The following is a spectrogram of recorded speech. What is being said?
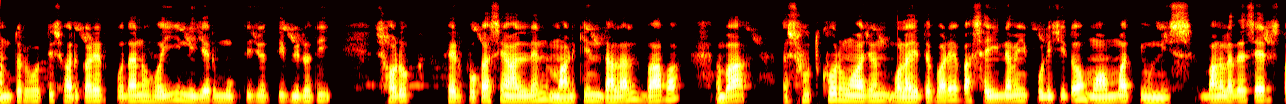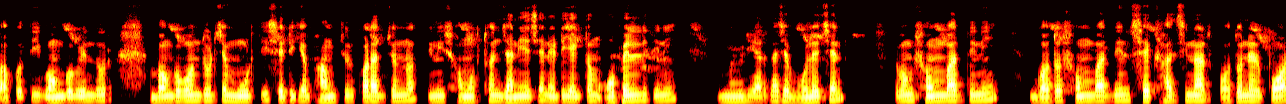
অন্তর্বর্তী সরকারের প্রধান হয়েই নিজের মুক্তিযুদ্ধ বিরোধী স্বরূপ ফের প্রকাশে আনলেন মার্কিন দালাল বাবা বা সুদখোর মহাজন বলা যেতে পারে বা সেই নামেই পরিচিত মোহাম্মদ ইউনিস। বাংলাদেশের স্থপতি বঙ্গবন্ধুর বঙ্গবন্ধুর যে মূর্তি সেটিকে ভাঙচুর করার জন্য তিনি সমর্থন জানিয়েছেন। এটি একদম ওপেনলি তিনি মিডিয়ার কাছে বলেছেন এবং সোমবার তিনি, গত সোমবার দিন শেখ হাসিনার পতনের পর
